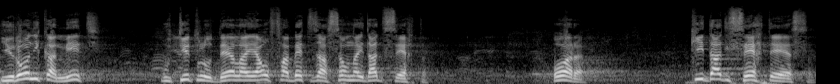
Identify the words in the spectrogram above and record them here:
Ironicamente, o título dela é Alfabetização na Idade Certa. Ora, que idade certa é essa?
